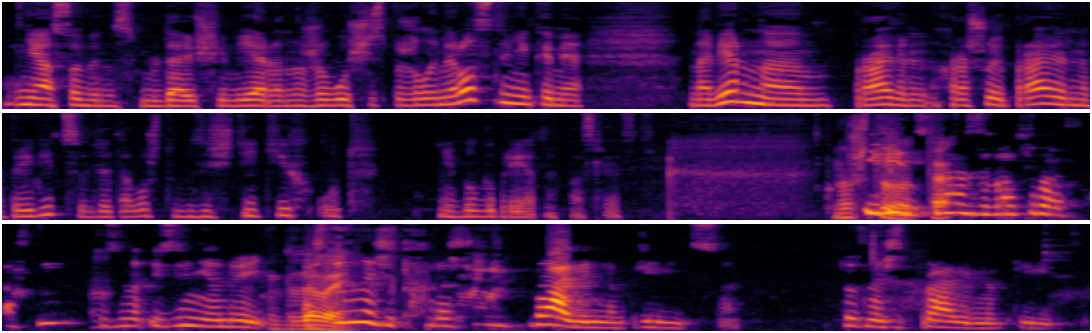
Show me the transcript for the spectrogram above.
не особенно соблюдающий меры, но живущий с пожилыми родственниками, наверное, правильно, хорошо и правильно привиться для того, чтобы защитить их от неблагоприятных последствий. Ну что, Ирина, так... сразу вопрос. А что, извини, Андрей, да а что значит хорошо и правильно привиться? Что значит правильно привиться?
